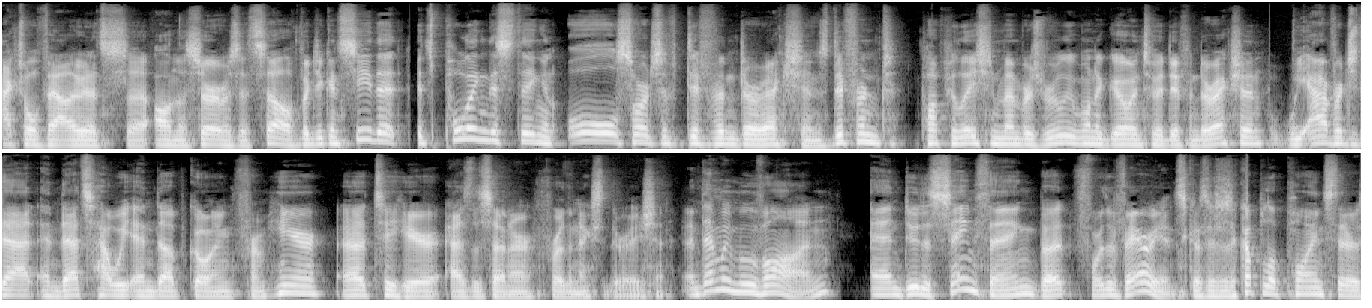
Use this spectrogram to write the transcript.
actual value that's uh, on the service itself. But you can see that it's pulling this thing in all sorts of different directions. Different population members really want to go into a different direction. We average that, and that's how we end up going from here uh, to here as the center for the next iteration. And then we move on and do the same thing, but for the variance, because there's a couple of points that are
